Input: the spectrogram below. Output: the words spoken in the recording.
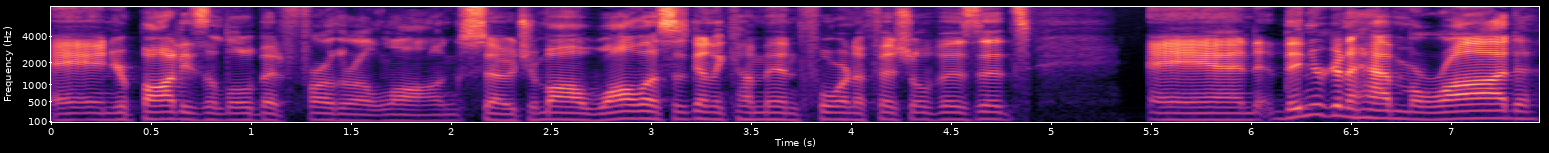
and your body's a little bit further along. So Jamal Wallace is going to come in for an official visit. And then you're going to have Marad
